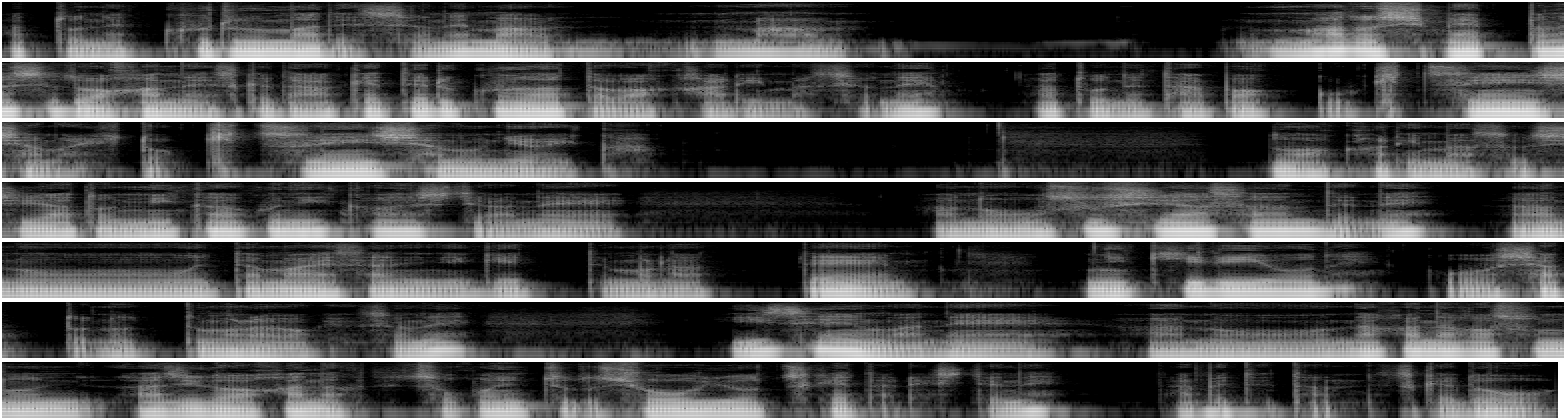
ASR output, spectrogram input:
あとね、車ですよね。まあ、まあ、窓閉めっぱなしだと分かんないですけど、開けてる車だったら分かりますよね。あとね、タバコ、喫煙者の人、喫煙者の匂いか。の分かりますし、あと味覚に関してはね、あの、お寿司屋さんでね、あの、板前さんに握ってもらって、煮切りをね、こう、シャッと塗ってもらうわけですよね。以前はね、なかなかその味がわかんなくて、そこにちょっと醤油をつけたりしてね、食べてたんですけど、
